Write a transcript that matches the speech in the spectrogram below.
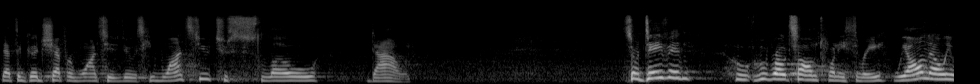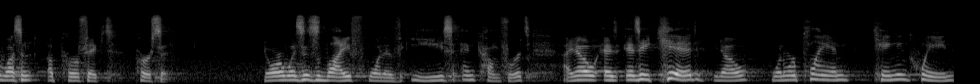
that the Good Shepherd wants you to do is he wants you to slow down. So, David, who, who wrote Psalm 23, we all know he wasn't a perfect person, nor was his life one of ease and comfort. I know as, as a kid, you know, when we're playing king and queen,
